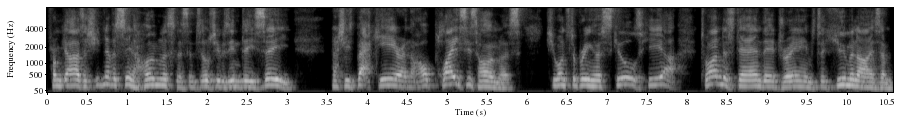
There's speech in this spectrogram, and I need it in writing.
from Gaza. She'd never seen homelessness until she was in DC. Now she's back here and the whole place is homeless. She wants to bring her skills here to understand their dreams, to humanize them.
